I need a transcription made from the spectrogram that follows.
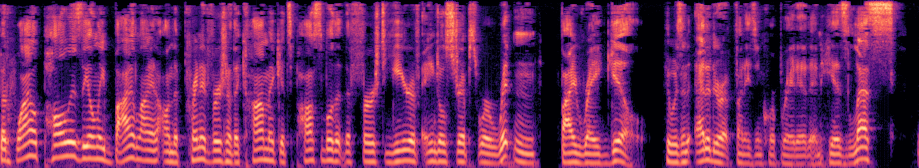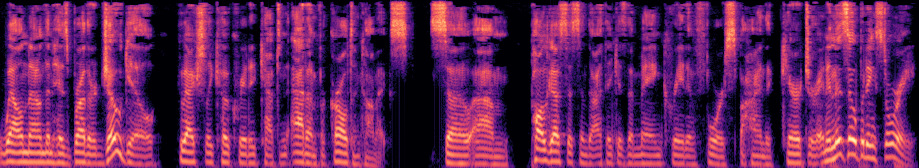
But while Paul is the only byline on the printed version of the comic, it's possible that the first year of Angel strips were written by Ray Gill, who was an editor at Funnies Incorporated, and he is less well known than his brother Joe Gill, who actually co-created Captain Atom for Charlton Comics. So, um, Paul Gustavson, though, I think is the main creative force behind the character. And in this opening story,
